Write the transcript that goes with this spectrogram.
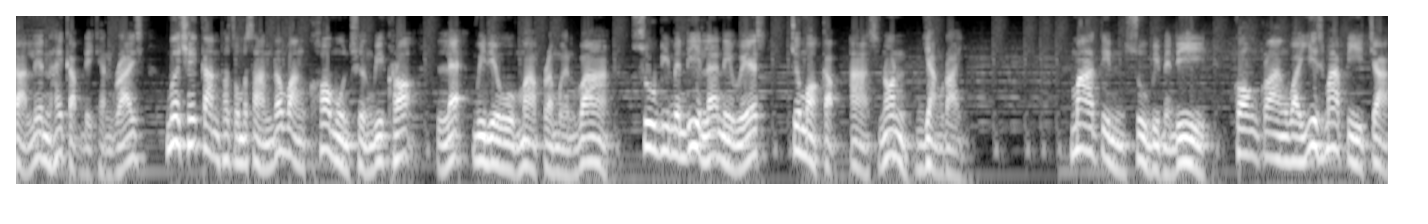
การเล่นให้กับเดคแคนไรส์เมื่อใช้การผสมผสานระหว่างข้อมูลเชิงวิเคราะห์ และวิดีโอมาประเมินว่าซูบิเมนดีและเนเวสจะเหมาะกับอาร์เซนอลอย่างไร มาตินซูบิเมนดีกองกลางวัย 25 ปีจาก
